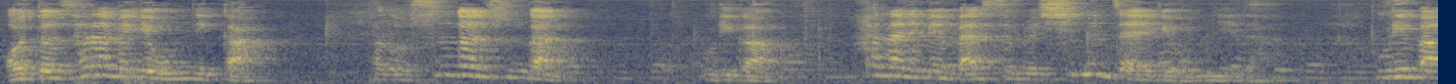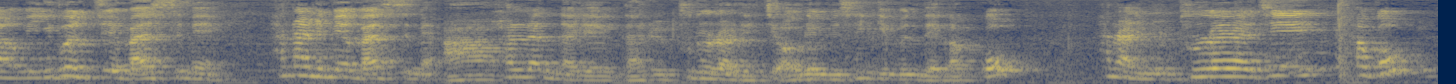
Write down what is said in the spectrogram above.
어떤 사람에게 옵니까? 바로 순간순간 우리가 하나님의 말씀을 심은 자에게 옵니다. 우리 마음이 이번 주에 말씀에 하나님의 말씀에 아 환란 날에 나를 부르라 그랬지 어려움이 생기면 내가 꼭 하나님을 불러야지 하고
